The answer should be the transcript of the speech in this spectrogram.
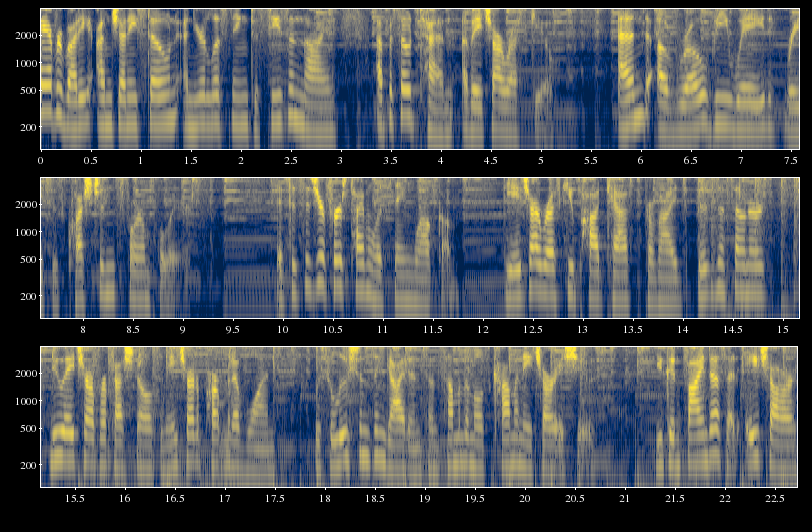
Hey, everybody, I'm Jenny Stone, and you're listening to Season 9, Episode 10 of HR Rescue End of Roe v. Wade raises questions for employers. If this is your first time listening, welcome. The HR Rescue podcast provides business owners, new HR professionals, and HR department of one with solutions and guidance on some of the most common HR issues. You can find us at hr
